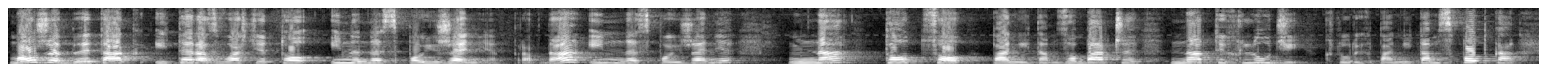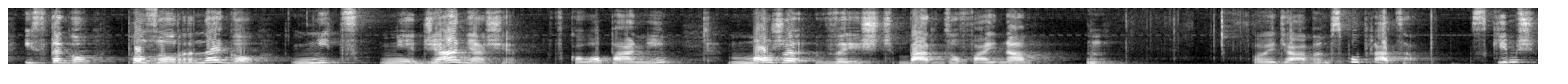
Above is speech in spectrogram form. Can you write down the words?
Może by tak i teraz właśnie to inne spojrzenie, prawda? Inne spojrzenie na to, co Pani tam zobaczy, na tych ludzi, których Pani tam spotka i z tego pozornego nic nie dziania się w koło Pani może wyjść bardzo fajna, powiedziałabym, współpraca z kimś,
